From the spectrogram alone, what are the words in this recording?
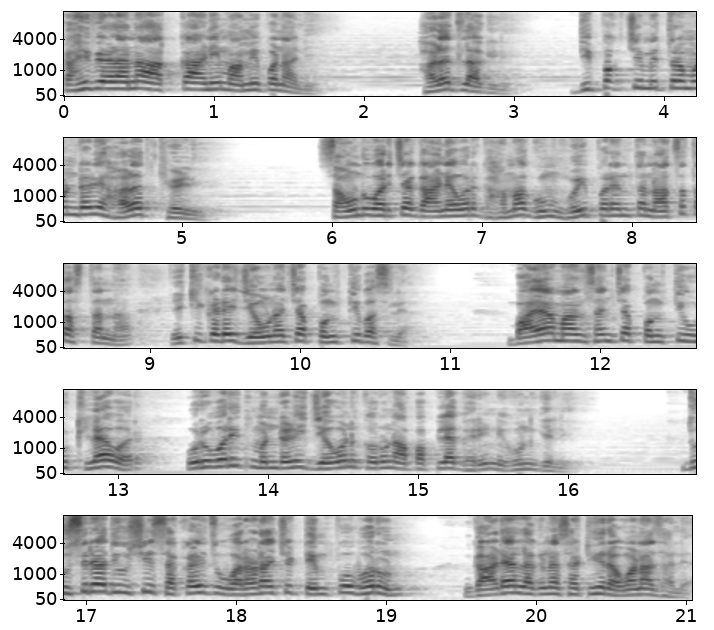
काही वेळानं अक्का आणि मामी पण आली. हळद लागली. दीपकची मित्रमंडळी हळद खेळली. साऊंडवरच्या गाण्यावर घामाघूम होईपर्यंत नाचत असताना एकीकडे जेवणाच्या पंक्ती बसल्या. बाया माणसांच्या पंक्ती उठल्यावर उर्वरित मंडळी जेवण करून आपापल्या घरी निघून गेली. दुसऱ्या दिवशी सकाळीच वऱ्हाडाचे टेम्पो भरून गाड्या लग्नासाठी रवाना झाल्या.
